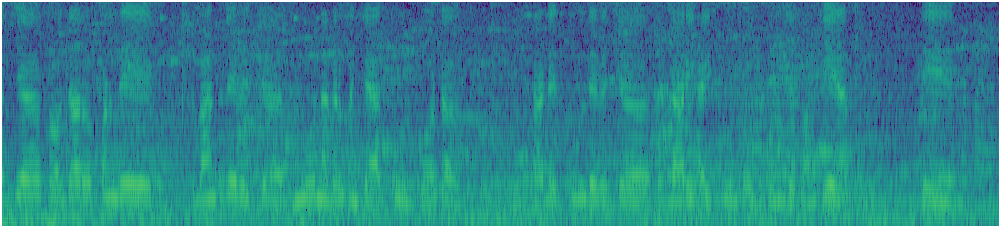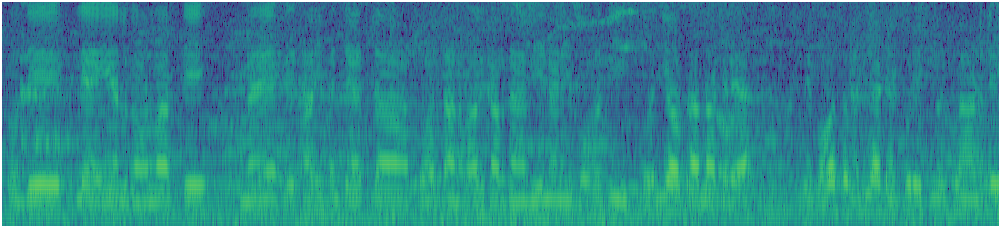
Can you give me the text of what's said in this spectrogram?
ਅੱਜ ਪੌਦਾ ਰੋਪਣ ਦੇ ਸਬੰਧ ਦੇ ਵਿੱਚ ਸਮੂਹ ਨਗਰ ਪੰਚਾਇਤ ਧੂਲਕੋਟ ਸਾਡੇ ਸਕੂਲ ਦੇ ਵਿੱਚ ਸਰਕਾਰੀ ਹਾਈ ਸਕੂਲ ਧੂਲਕੋਟ 'ਚ ਪਹੁੰਚੇ ਆ ਤੇ ਪੌਦੇ ਲਿਆਏ ਆ ਲਗਾਉਣ ਵਾਸਤੇ ਮੈਂ ਇਹ ਸਾਰੀ ਪੰਚਾਇਤ ਦਾ ਬਹੁਤ ਧੰਨਵਾਦ ਕਰਦਾ ਹਾਂ ਵੀ ਇਹਨਾਂ ਨੇ ਬਹੁਤ ਹੀ ਵਧੀਆ ਉਪਰਾਲਾ ਕਰਿਆ ਤੇ ਬਹੁਤ ਵਧੀਆ ਡੈਕੋਰੇਸ਼ਨਲ ਪਲਾਂਟ ਤੇ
